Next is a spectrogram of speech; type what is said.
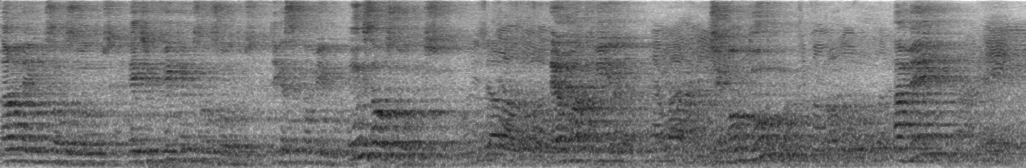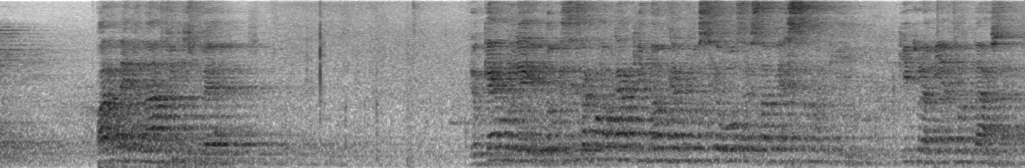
amem uns aos outros, edifiquem uns aos outros. Diga assim comigo: uns aos outros. Uns aos outros. É uma via É uma vida de mão dupla. de mão dupla. Amém? Amém. Para terminar, fique de pé. Eu quero ler, não precisa colocar aqui não, quero que você ouça essa versão aqui, que para mim é fantástica.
